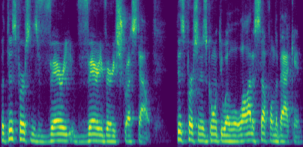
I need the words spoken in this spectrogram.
But this person's very, very, very stressed out. This person is going through a lot of stuff on the back end.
